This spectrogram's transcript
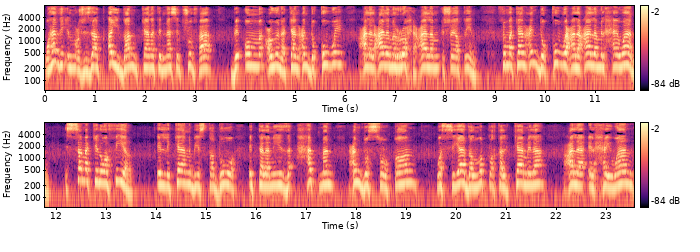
وهذه المعجزات أيضا كانت الناس تشوفها بأم عيونها. كان عنده قوة على العالم الروحي عالم الشياطين. ثم كان عنده قوة على عالم الحيوان السمك الوفير اللي كان بيصطادوه التلاميذ حتما عنده السلطان والسيادة المطلقة الكاملة على الحيوان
